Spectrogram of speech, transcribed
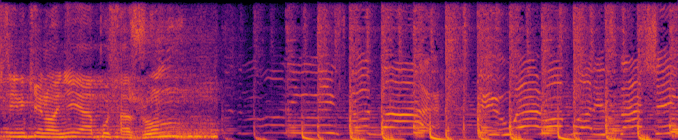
στην κοινωνία που θα ζουν. Means goodbye. Beware of what is flashing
